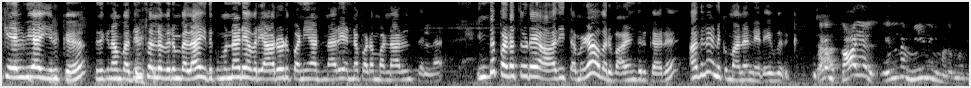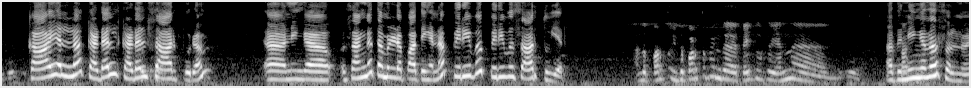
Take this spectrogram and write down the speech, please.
கேள்வியாக இருக்குது இதுக்கு நான் பதில் சொல்ல விரும்பலை. இதுக்கு முன்னாடி அவர் யாரோடு பணியாற்றினாரு என்ன படம் பண்ணாருன்னு தெரியல. இந்த படத்துடைய ஆதி தமிழா அவர் வாழ்ந்திருக்காரு. அதில் எனக்கு மன நிறைவு அதுக்கு? காயல்னா கடல் கடல் சார் புறம். அஹ் நீங்க சங்க தமிழ்ல பாத்தீங்கன்னா பிரிவு பிரிவு சார் துயர். அந்த படத்து இந்த படத்துக்கு இந்த டைட்டிலுக்கு என்ன இது? அது நீங்க தான் சொல்லணும்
